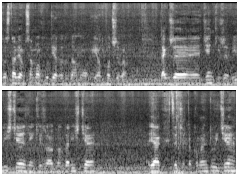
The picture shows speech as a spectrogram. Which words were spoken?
Zostawiam samochód, jadę do domu i odpoczywam. Także dzięki, że byliście, dzięki, że oglądaliście. Jak chcecie, to komentujcie.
